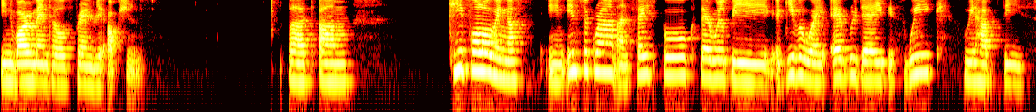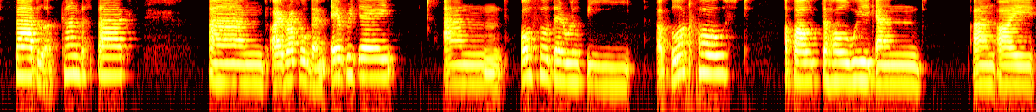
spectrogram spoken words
environmental friendly options. But um, keep following us in Instagram and Facebook. There will be a giveaway every day this week we have these fabulous canvas bags and I raffle them every day. And also there will be a blog post about the whole week and and I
